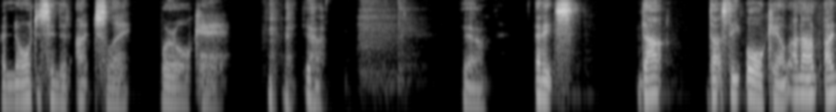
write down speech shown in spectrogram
And noticing that actually we're okay. Yeah. Yeah. And it's that that's the okay and I, I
